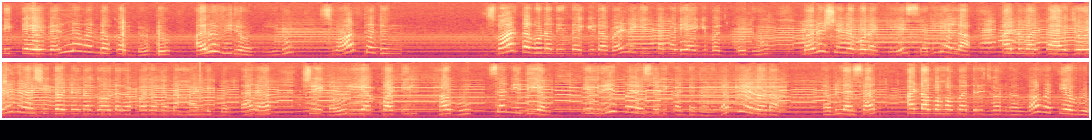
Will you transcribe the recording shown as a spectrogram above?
ನಿತ್ಯ ಇವೆಲ್ಲವನ್ನು ಸ್ವಾರ್ಥ ಗುಣದಿಂದ ಗಿಡ ಬಳ್ಳಿಗಿಂತ ಕಡೆಯಾಗಿ ಬದುಕುವುದು ಮನುಷ್ಯನ ಗುಣಕ್ಕೆ ಸರಿಯಲ್ಲ ಅನ್ನುವಂತಹ ಜೋಳದ ರಾಶಿ ದೊಡ್ಡಣ್ಣ ಗೌಡರ ಪದವನ್ನ ಹಾಡಿ ಬರ್ತಾರ ಶ್ರೀ ಗೌರಿ ಎಂ ಪಾಟೀಲ್ ಹಾಗೂ ಸನ್ನಿಧಿ ಎಂ ಇವರಿಬ್ಬರ ಸಿರಿಕಂಠಗಳನ್ನ ಕೇಳೋಣ. ತಬಲಾ ಸಾತ್ ಅಣ್ಣ ಮೊಹಮ್ಮದ್ ರಿಜ್ವಾನ್ ಗಂಗಾವತಿ ಅವರು.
